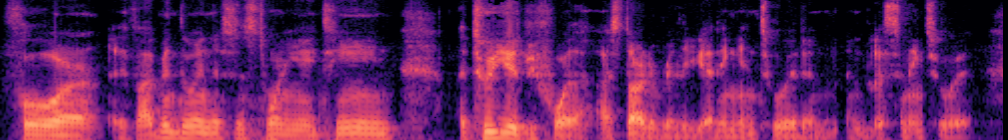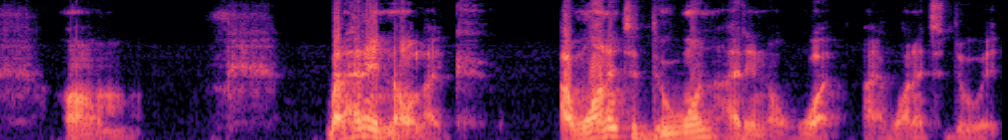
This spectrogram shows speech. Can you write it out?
for if I've been doing this since 2018, uh, two years before that, I started really getting into it and, and listening to it. Um, but I didn't know like I wanted to do one. I didn't know what I wanted to do it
